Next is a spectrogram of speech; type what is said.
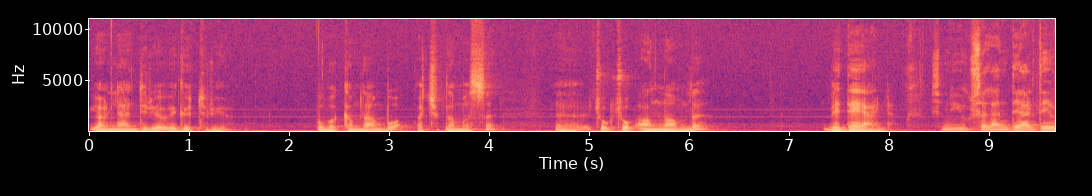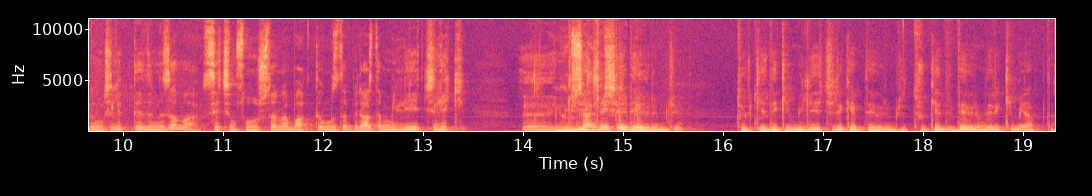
yönlendiriyor ve götürüyor. Bu bakımdan bu açıklaması e, çok çok anlamlı ve değerli. Şimdi yükselen değer devrimcilik dediniz ama seçim sonuçlarına baktığımızda biraz da milliyetçilik e, Milliyetçilik de gibi. devrimci. Türkiye'deki milliyetçilik hep devrimci. Türkiye'de devrimleri kim yaptı?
